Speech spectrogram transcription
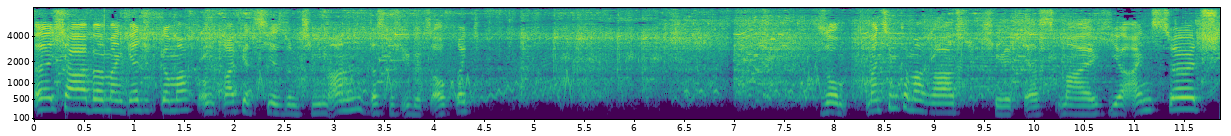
Äh, ich habe mein Gadget gemacht und greife jetzt hier so ein Team an, das mich übelst aufregt. So, mein Teamkamerad killt erstmal hier ein Search.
